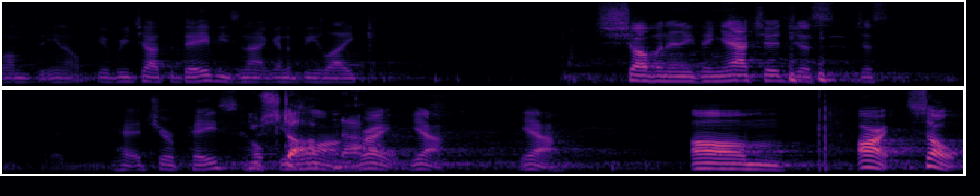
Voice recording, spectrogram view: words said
um, you know, if you reach out to Dave, he's not going to be like shoving anything at you. Just just at your pace, help you, stop along. now. Right? Yeah, yeah. Um, all right. So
